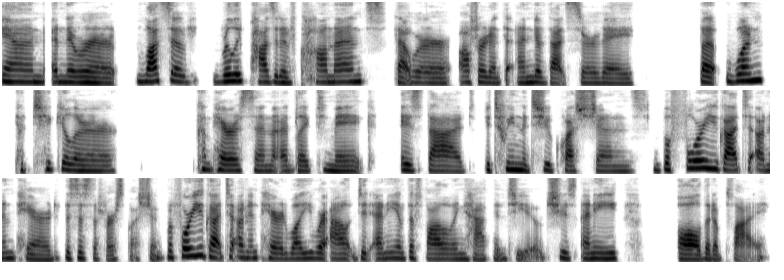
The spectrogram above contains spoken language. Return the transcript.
and and there were lots of really positive comments that were offered at the end of that survey. But one particular comparison I'd like to make is that between the two questions, before you got to unimpaired, this is the first question. Before you got to unimpaired while you were out, did any of the following happen to you? Choose any, all that apply.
